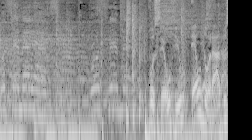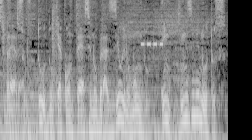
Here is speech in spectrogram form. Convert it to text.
Você merece, você merece. Você ouviu Eldorado Expresso tudo o que acontece no Brasil e no mundo em 15 minutos.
